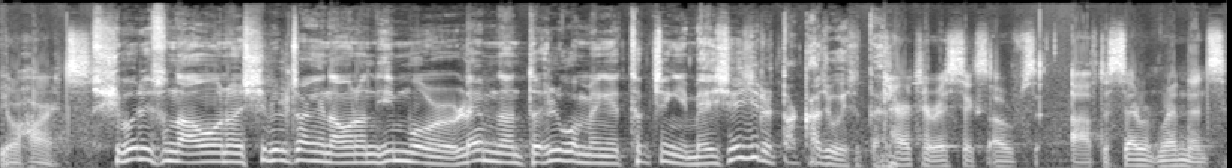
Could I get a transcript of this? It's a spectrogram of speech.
your hearts. 히브리서 나오는 11장에 나오는 인물 렘 넌트 7명의 특징이 메시지를 딱 가지고 있었다. characteristics of, of the seven remnants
